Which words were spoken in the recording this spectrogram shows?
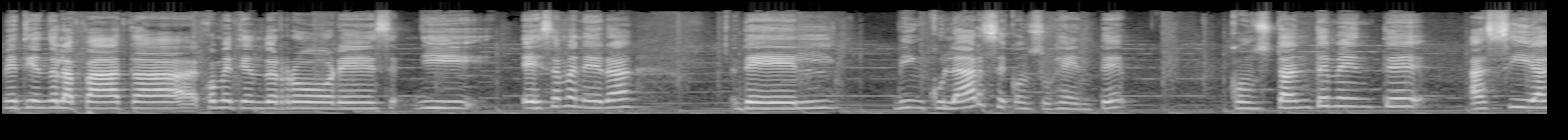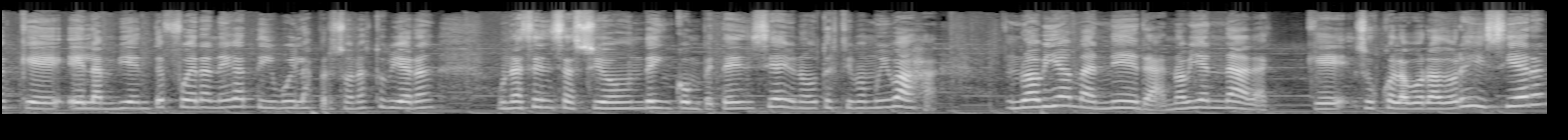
metiendo la pata, cometiendo errores y esa manera de él vincularse con su gente constantemente hacía que el ambiente fuera negativo y las personas tuvieran una sensación de incompetencia y una autoestima muy baja. No había manera, no había nada que sus colaboradores hicieran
